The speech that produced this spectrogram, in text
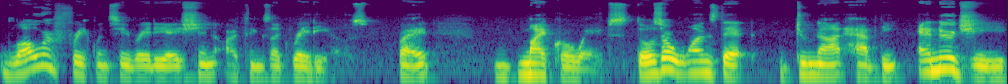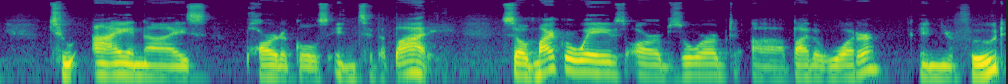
lower frequency radiation are things like radios, right? Microwaves. Those are ones that do not have the energy to ionize particles into the body. So, microwaves are absorbed uh, by the water in your food.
